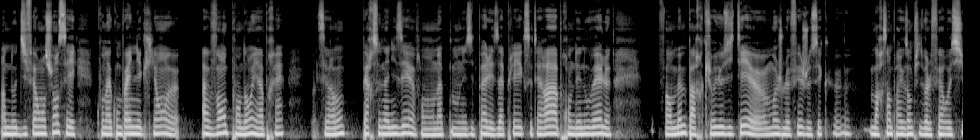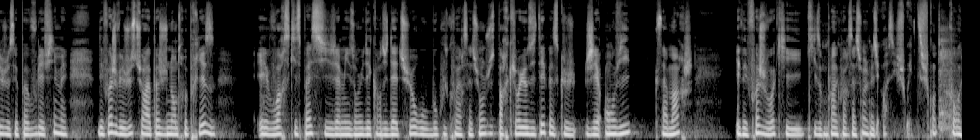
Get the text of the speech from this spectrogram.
un de nos différenciants, c'est qu'on accompagne les clients euh, avant, pendant et après. C'est vraiment personnalisé. Enfin, on n'hésite pas à les appeler, etc., à prendre des nouvelles. Enfin, même par curiosité, euh, moi je le fais. Je sais que Martin, par exemple, il doit le faire aussi. Je sais pas vous les filles, mais des fois, je vais juste sur la page d'une entreprise et voir ce qui se passe si jamais ils ont eu des candidatures ou beaucoup de conversations, juste par curiosité, parce que j'ai envie que ça marche. Et des fois, je vois qu'ils qu'ils ont plein de conversations et je me dis, oh, c'est chouette, je suis contente pour eux.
